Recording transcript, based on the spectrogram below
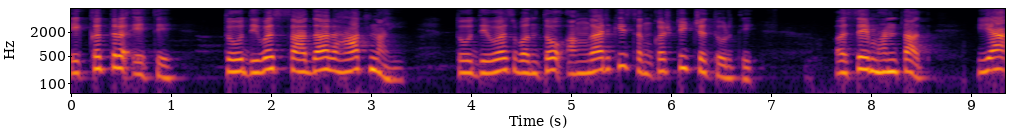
एकत्र येते. तो दिवस साधा राहत नाही. तो दिवस बनतो अंगारकी संकष्टी चतुर्थी. असे म्हणतात या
